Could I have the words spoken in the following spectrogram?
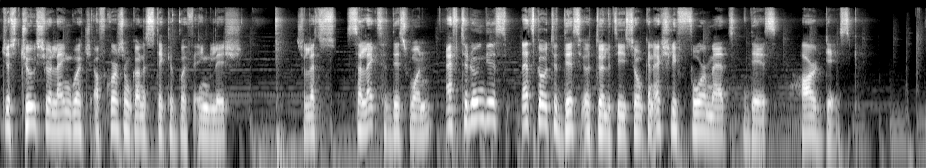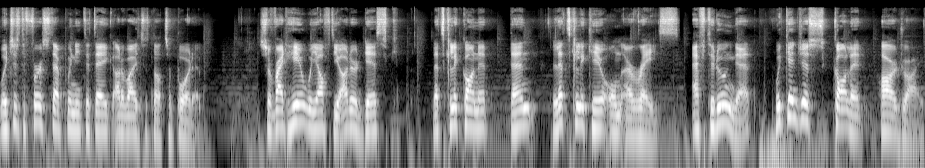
Just choose your language, of course I'm gonna stick it with English. So let's select this one. After doing this, let's go to disk utility so we can actually format this hard disk. Which is the first step we need to take, otherwise it's not supported. So right here we have the other disk. Let's click on it. Then let's click here on erase. After doing that, we can just call it hard drive.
